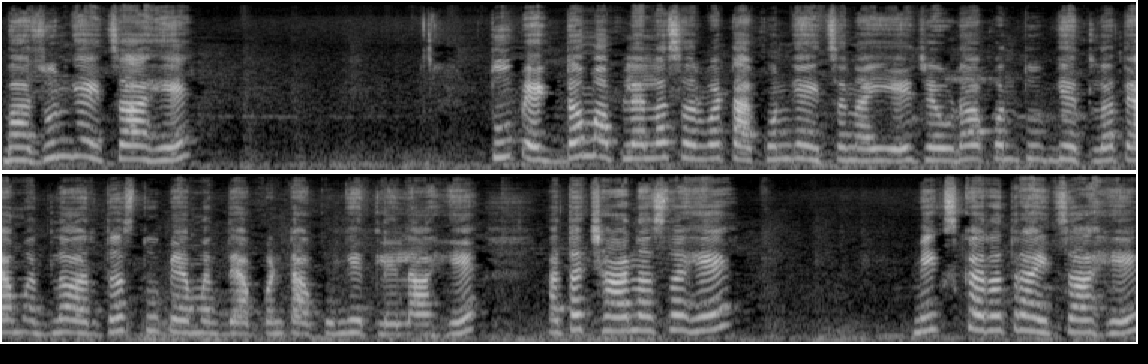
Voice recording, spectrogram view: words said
भाजून घ्यायचा आहे. तूप एकदम आपल्याला सर्व टाकून घ्यायचं नाहीये. जेवढं आपण तूप घेतलं त्यामधलं अर्धच तूप यामध्ये आपण टाकून घेतलेलं आहे. आता छान असं हे मिक्स करत राहायचं आहे.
